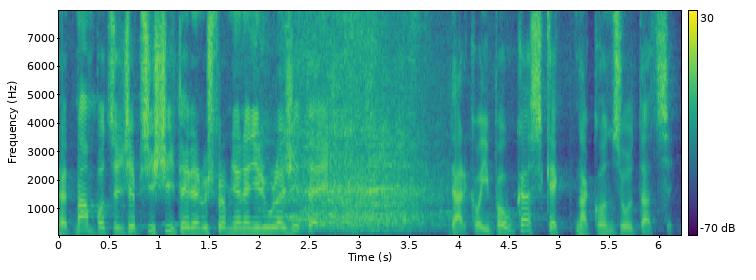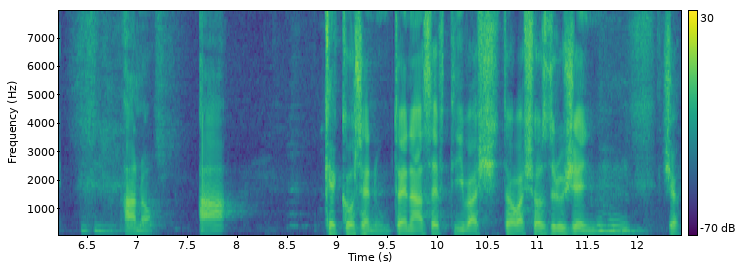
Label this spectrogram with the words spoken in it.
Hned mám pocit, že příští týden už pro mě není důležitý. Dárkový poukaz ke, na konzultaci. Ano. A ke kořenům. To je název tý vaš, toho vašeho združení. Mm-hmm.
